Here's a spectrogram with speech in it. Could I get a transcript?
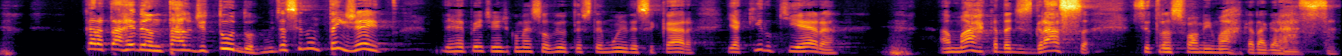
O cara está arrebentado de tudo, diz assim, não tem jeito. De repente a gente começa a ouvir o testemunho desse cara e aquilo que era a marca da desgraça se transforma em marca da graça.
